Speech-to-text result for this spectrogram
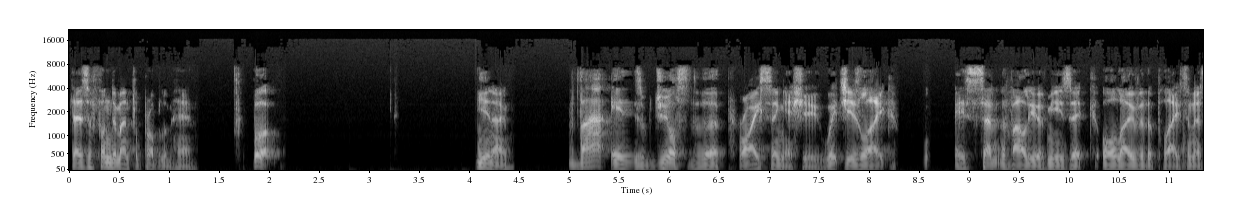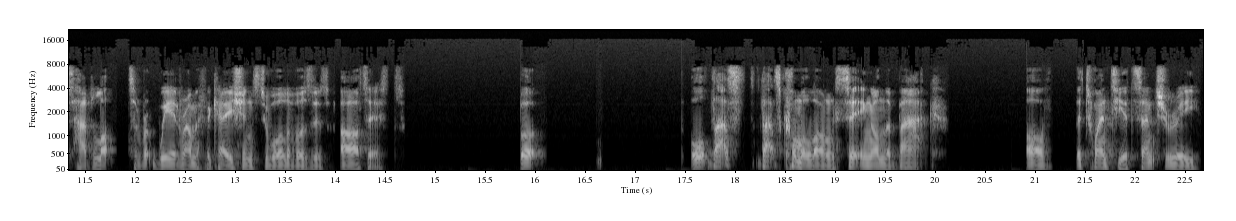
there's a fundamental problem here, but you know that is just the pricing issue, which is like has sent the value of music all over the place and has had lots of weird ramifications to all of us as artists. But all that's that's come along sitting on the back of the 20th century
